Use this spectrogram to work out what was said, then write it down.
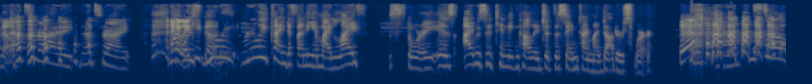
no, that's right. That's right. Anyway, what was really, really kind of funny in my life story is I was attending college at the same time my daughters were so,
